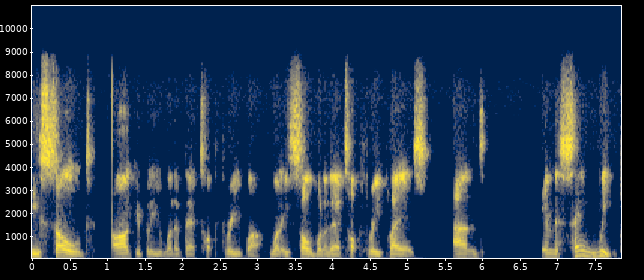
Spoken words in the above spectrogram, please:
He's sold arguably one of their top three, well, what he sold one of their top three players. And in the same week,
